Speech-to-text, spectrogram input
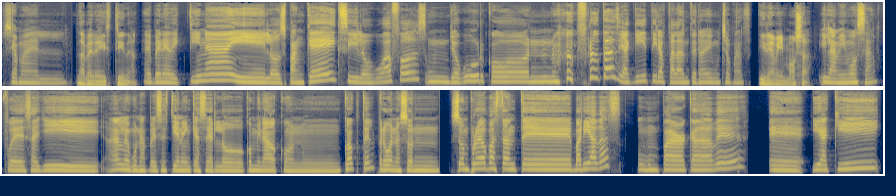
se llama el, La benedictina. el benedictina y los pancakes y los waffles, un yogur con frutas y aquí tiras para adelante, no hay mucho más. Y la mimosa. Y la mimosa, pues allí algunas veces tienen que hacerlo combinado con un cóctel, pero bueno, son, son pruebas bastante variadas, un par cada vez. eh, y aquí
